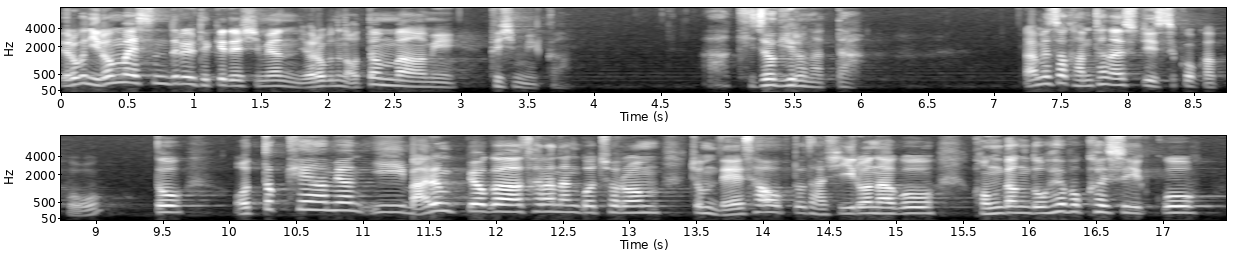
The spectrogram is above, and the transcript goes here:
여러분 이런 말씀들을 듣게 되시면 여러분은 어떤 마음이 드십니까? 아, 기적이 일어났다. 라면서 감탄할 수도 있을 것 같고 또 어떻게 하면 이 마른 뼈가 살아난 것처럼 좀 내 사업도 다시 일어나고 건강도 회복할 수 있고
